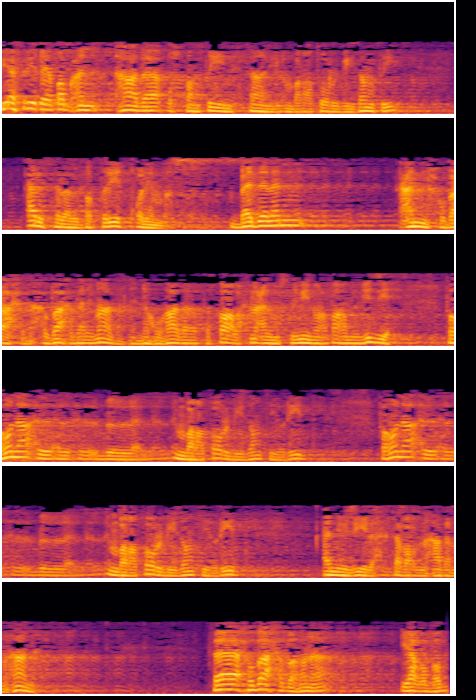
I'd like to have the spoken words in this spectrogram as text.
في أفريقيا طبعا هذا قسطنطين الثاني الإمبراطور البيزنطي أرسل البطريق أوليمبس بدلا عن حباحبة حباحبة لماذا؟ لأنه هذا تصالح مع المسلمين وأعطاهم الجزية. فهنا الإمبراطور البيزنطي يريد فهنا الإمبراطور البيزنطي يريد أن يزيله اعتبر أن هذا مهانة. فحباحبة هنا يغضب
